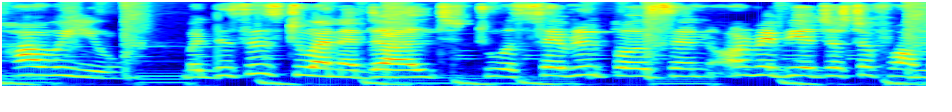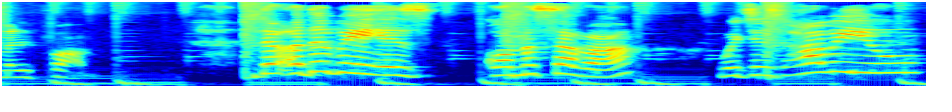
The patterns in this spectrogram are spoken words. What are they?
how are you? But this is to an adult, to a several person, or maybe just a formal form. The other way is ça? Which is how are you?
